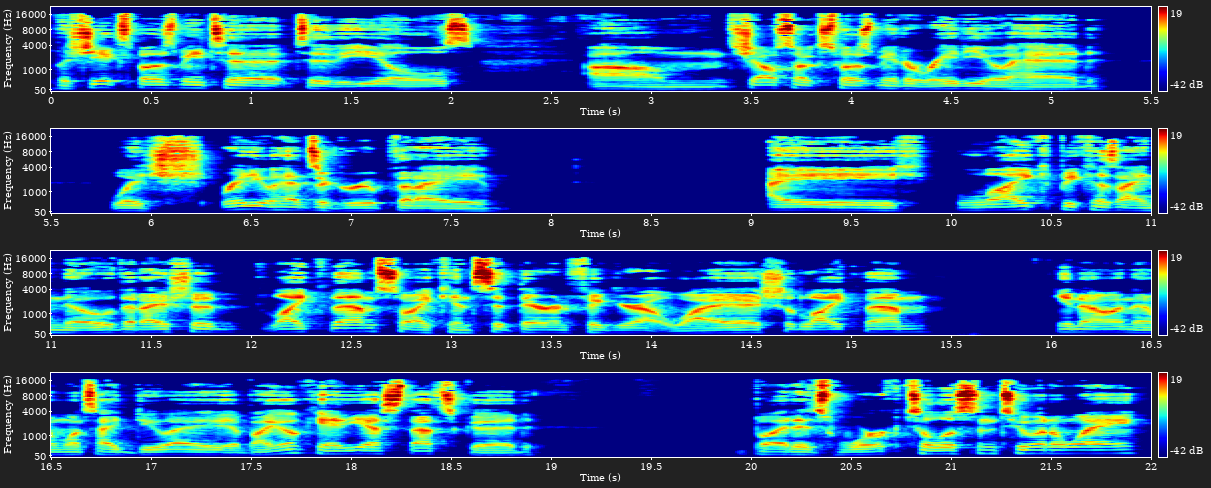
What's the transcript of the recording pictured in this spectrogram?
but she exposed me to, to the Eels. Um, she also exposed me to Radiohead, which Radiohead's a group that I, I like because I know that I should like them so I can sit there and figure out why I should like them, you know, and then once I do, I, I'm like, okay, yes, that's good, but it's work to listen to in a way.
